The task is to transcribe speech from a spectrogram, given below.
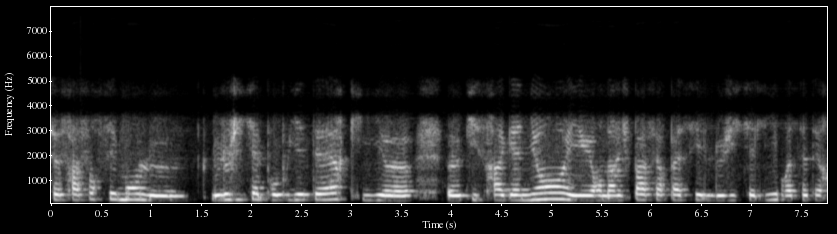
ça sera forcément le, logiciel propriétaire qui, euh, euh, qui sera gagnant et on n'arrive pas à faire passer le logiciel libre, etc.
